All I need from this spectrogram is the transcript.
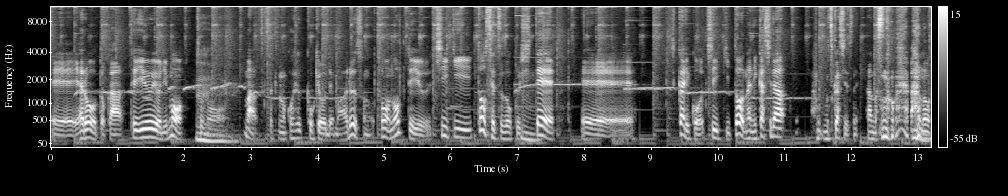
えーやろうとかっていうよりもその、うん。まあ佐々木の故故郷でもあるその遠野っていう地域と接続して、えーしっかりこう地域と何かしら 難しいですね。あのそのあの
